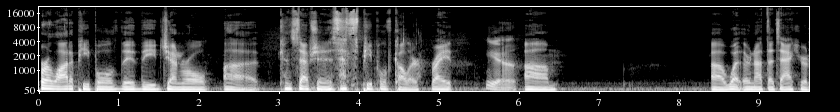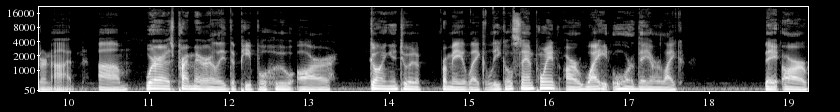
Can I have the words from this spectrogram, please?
for a lot of people, the, the general, uh, conception is that's people of color, right? Yeah. uh, whether or not that's accurate or not. Um, whereas primarily the people who are going into it from a like legal standpoint are white or they are like they are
